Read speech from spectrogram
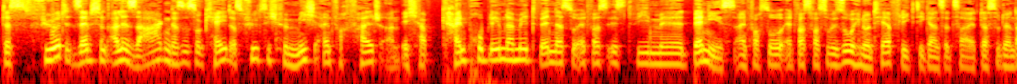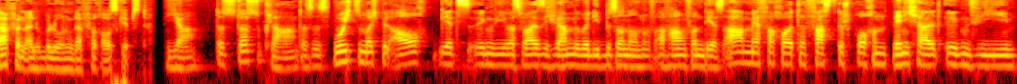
das führt, selbst wenn alle sagen, das ist okay, das fühlt sich für mich einfach falsch an. Ich habe kein Problem damit, wenn das so etwas ist wie mit Bennys, einfach so etwas, was sowieso hin und her fliegt die ganze Zeit, dass du dann dafür eine Belohnung dafür rausgibst. Ja, das, das ist klar. Das ist, wo ich zum Beispiel auch jetzt irgendwie, was weiß ich, wir haben über die besonderen Erfahrungen von DSA mehrfach heute fast gesprochen. Wenn ich halt irgendwie,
